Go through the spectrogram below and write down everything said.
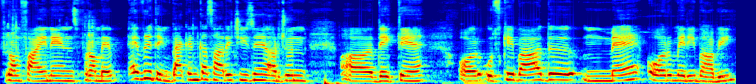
from finance from everything back end का सारी चीज़ें अर्जुन uh, देखते हैं और उसके बाद मैं और मेरी भाभी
